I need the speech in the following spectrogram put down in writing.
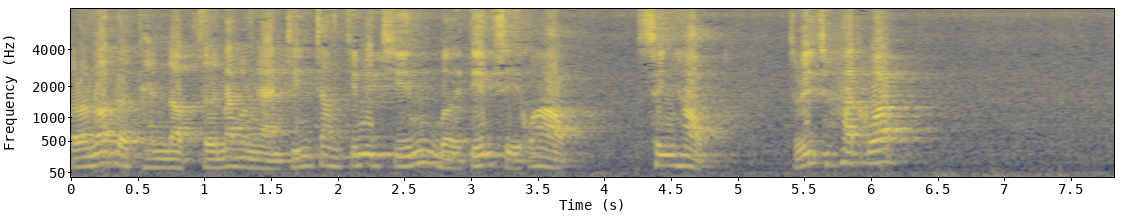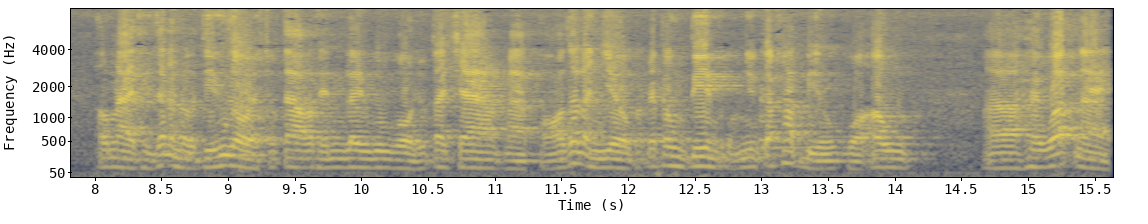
Kronos được thành lập từ năm 1999 bởi tiến sĩ khoa học, sinh học Rich Hartwell ông này thì rất là nổi tiếng rồi chúng ta có thể lên Google chúng ta tra và có rất là nhiều các cái thông tin cũng như các phát biểu của ông uh, Hayward này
